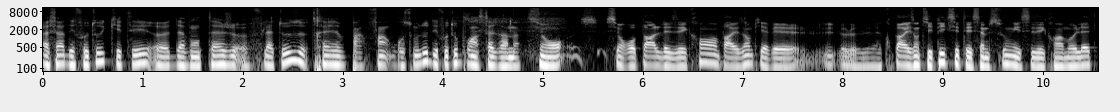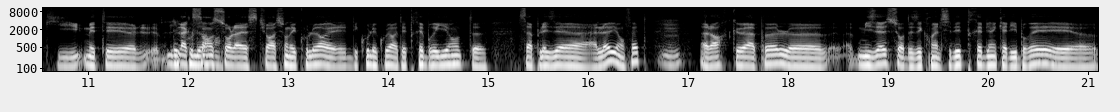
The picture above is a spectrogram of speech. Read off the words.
à faire des photos qui étaient euh, davantage euh, flatteuses, très, enfin, grosso modo, des photos pour Instagram. Si on, si on reparle des écrans, par exemple, il y avait le- le- la comparaison typique, c'était Samsung et ses écrans AMOLED qui mettaient l'accent sur la saturation des couleurs et du coup les couleurs étaient très brillantes, ça plaisait à, à l'œil en fait, alors que Apple euh, misait sur des écrans LCD très bien calibrés et euh,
